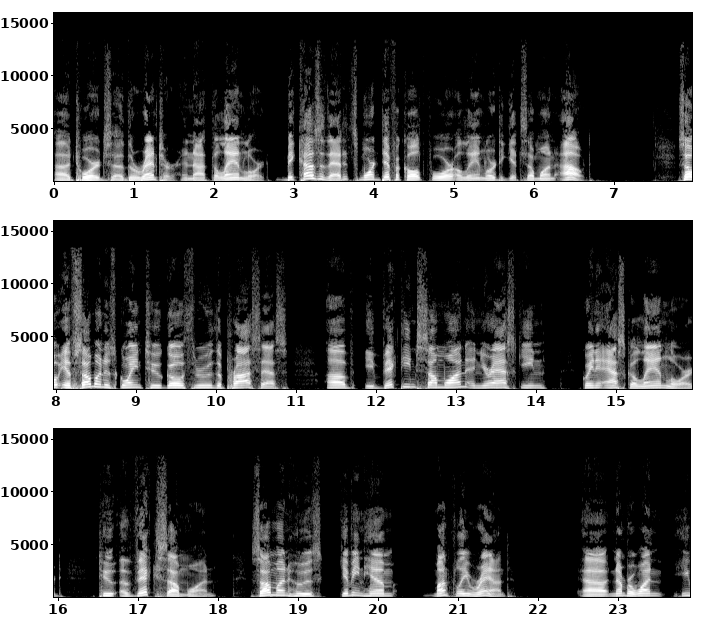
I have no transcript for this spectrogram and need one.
uh, towards uh, the renter and not the landlord. Because of that, it's more difficult for a landlord to get someone out. So if someone is going to go through the process of evicting someone and you're asking going to ask a landlord to evict someone, someone who's giving him monthly rent, uh, number one, he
